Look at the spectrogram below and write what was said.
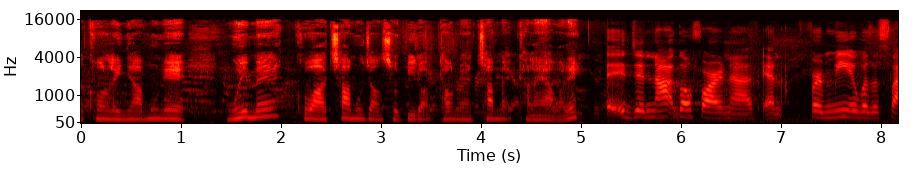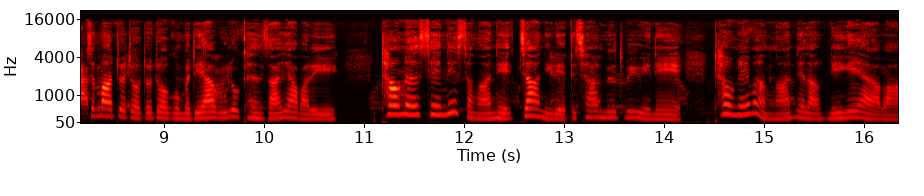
အခွန်လိမ်ညာမှုနဲ့ငွေမဲခွာချမှုကြောင့်ဆိုပြီးတော့ထောင်ဒဏ်ချမှတ်ခံလိုက်ရပါတယ် it did not go far enough and for me it was a slap ကျမအတွက်တော့တော်တော်ကိုမတရားဘူးလို့ခံစားရပါတယ် ထောင်ဒဏ်10နှစ်15နှစ်ကြာနေတဲ့တခြားမျိုးသမီးတွေနဲ့ထောင်ထဲမှာ9နှစ်လောက်နေခဲ့ရတာပါ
